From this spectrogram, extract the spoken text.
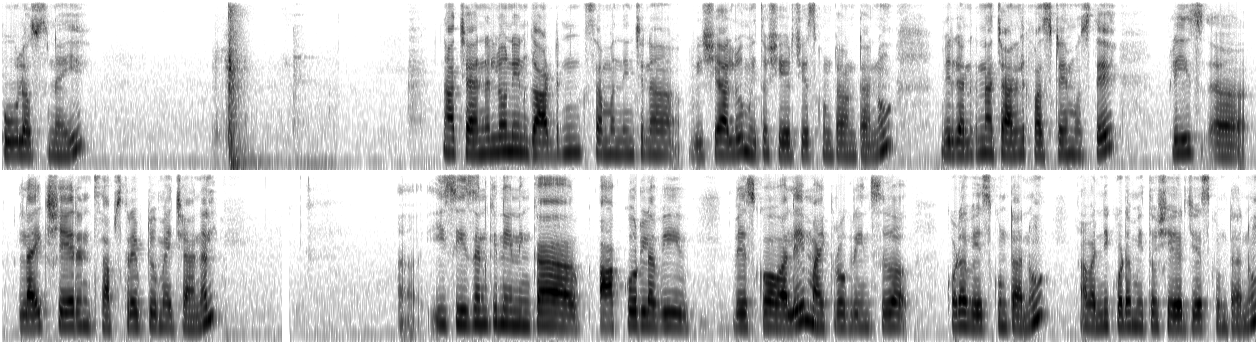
పువ్వులు వస్తున్నాయి నా ఛానల్లో నేను గార్డెనింగ్కి సంబంధించిన విషయాలు మీతో షేర్ చేసుకుంటూ ఉంటాను. మీరు కనుక నా ఛానల్కి ఫస్ట్ టైం వస్తే please like share and subscribe to my channel ఈ సీజన్కి నేను ఇంకా ఆకుకూరలు అవి వేసుకోవాలి మైక్రో గ్రీన్స్ కూడా వేసుకుంటాను. అవన్నీ కూడా మీతో షేర్ చేసుకుంటాను.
